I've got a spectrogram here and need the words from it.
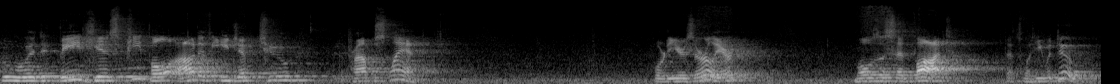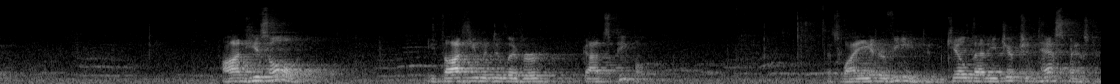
who would lead his people out of Egypt to the promised land. Forty years earlier, Moses had thought that's what he would do. On his own, he thought he would deliver God's people. That's why he intervened and killed that Egyptian taskmaster.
